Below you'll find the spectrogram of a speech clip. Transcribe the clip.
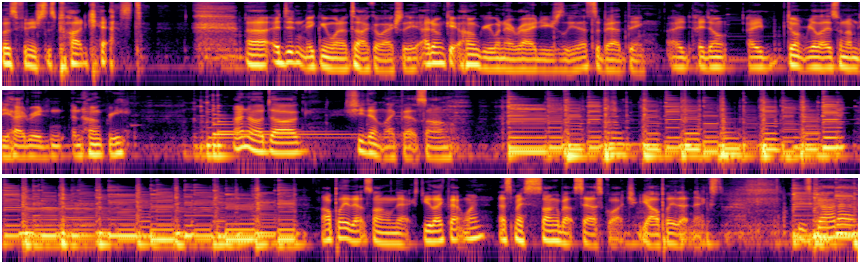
let's finish this podcast. Uh, it didn't make me want a taco. Actually, I don't get hungry when I ride. Usually, that's a bad thing. I, I don't I don't realize when I'm dehydrated and, and hungry. I know, dog. She didn't like that song. I'll play that song next. Do you like that one? That's my song about Sasquatch. Yeah, I'll play that next. He's got a.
